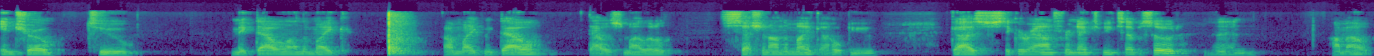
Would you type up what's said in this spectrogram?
intro to McDowell on the mic. I'm Mike McDowell. That was my little session on the mic. I hope you guys stick around for next week's episode, and I'm out.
